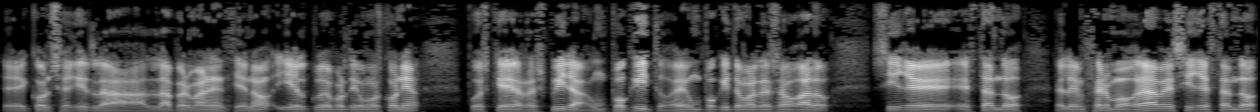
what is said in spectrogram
eh, conseguir la, permanencia, ¿no? Y el Club Deportivo Mosconia, pues que respira un poquito, un poquito más desahogado, sigue estando el enfermo grave, sigue estando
